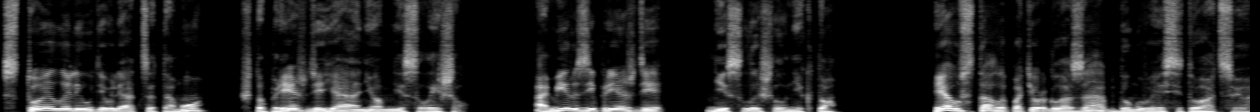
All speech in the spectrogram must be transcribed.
Стоило ли удивляться тому, что прежде я о нем не слышал? О Мирзе прежде не слышал никто. Я устало потер глаза, обдумывая ситуацию.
